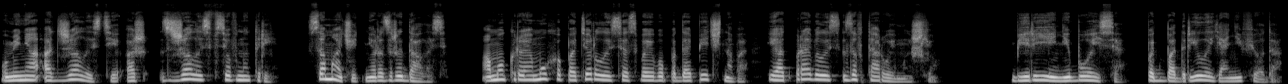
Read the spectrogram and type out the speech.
У меня от жалости аж сжалось все внутри. Сама чуть не разрыдалась а мокрая муха потерлась о своего подопечного и отправилась за второй мышью. «Бери, не бойся», — подбодрила я Нефёда.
